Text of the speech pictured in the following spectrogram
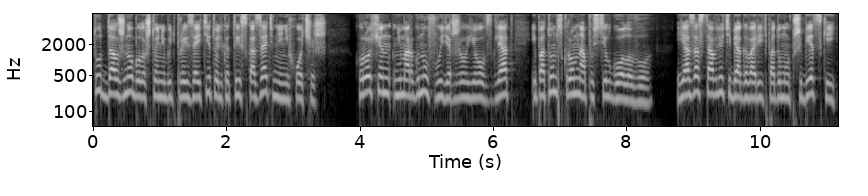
Тут должно было что-нибудь произойти, только ты сказать мне не хочешь». Крохин, не моргнув, выдержал его взгляд и потом скромно опустил голову. «Я заставлю тебя говорить», — подумал Пшибецкий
